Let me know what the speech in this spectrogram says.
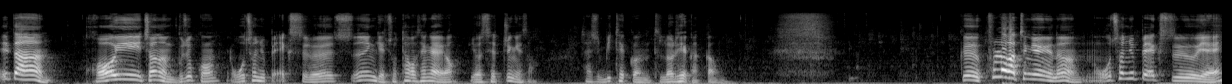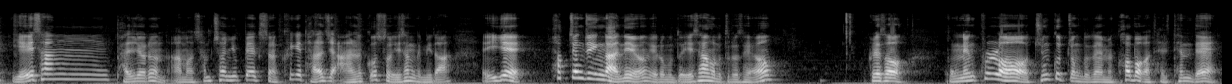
일단 거의 저는 무조건 5600X를 쓰는 게 좋다고 생각해요. 요 셋 중에서. 사실 밑에 건 들러리에 가까운. 그 쿨러 같은 경우에는 5600X의 예상 발열은 아마 3600X랑 크게 다르지 않을 것으로 예상됩니다. 이게 확정적인 거 아니에요. 여러분도 예상으로 들으세요. 그래서 공랭 쿨러 중급 정도 되면 커버가 될 텐데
